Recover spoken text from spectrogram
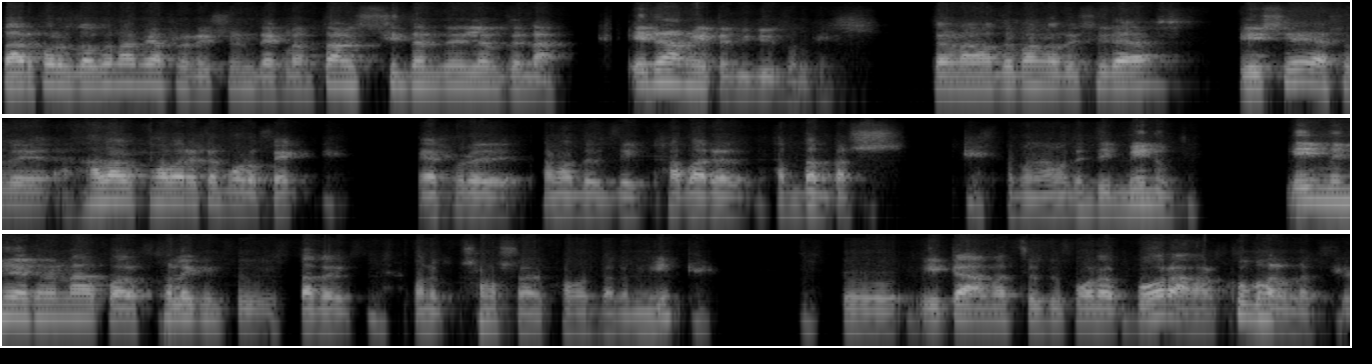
তারপরে যখন আমি আপনার রেস্টুরেন্ট দেখলাম, তো আমি সিদ্ধান্ত নিলাম যে, না, এটা আমি একটা ভিডিও করব। কারণ আমাদের বাংলাদেশিরা এসে আসলে হালাল খাবার একটা বড় ফ্যাক্ট এরপরে আমাদের যে খাবারের খাদ্যাভ্যাস এবং আমাদের যে মেনু এই মেনু এখানে না পাওয়ার ফলে কিন্তু তাদের অনেক সমস্যা হয় খাবার দাবার নিয়ে। তো এটা আমার চোখে পড়ার পর আমার খুব ভালো লাগছে।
